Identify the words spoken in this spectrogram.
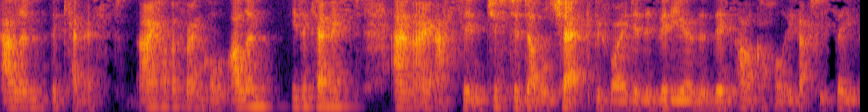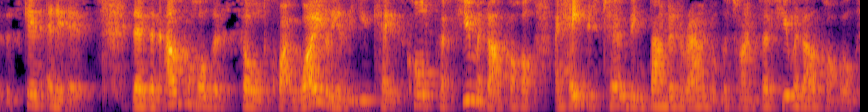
Alan the chemist. I have a friend called Alan, he's a chemist, and I asked him just to double check before I did this video that this alcohol is actually safe for the skin, and it is. There's an alcohol that's sold quite widely in the UK, it's called perfumer's alcohol. I hate this term being bounded around all the time, perfumer's alcohol.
